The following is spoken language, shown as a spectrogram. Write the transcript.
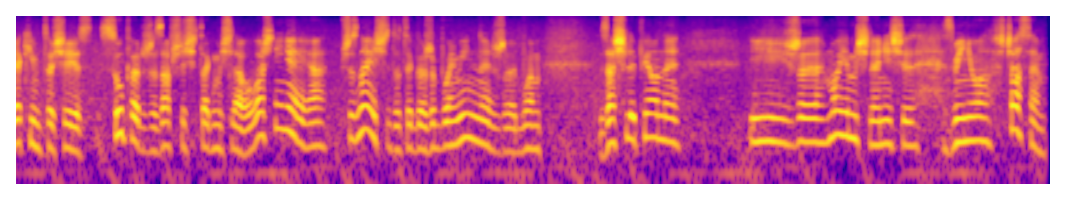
jakim to się jest super, że zawsze się tak myślało. Właśnie nie, ja przyznaję się do tego, że byłem inny, że byłem zaślepiony i że moje myślenie się zmieniło z czasem.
